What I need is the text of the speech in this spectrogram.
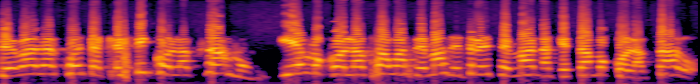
se va a dar cuenta que sí colapsamos. Y hemos colapsado hace más de tres semanas que estamos colapsados.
